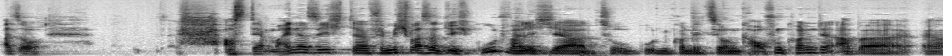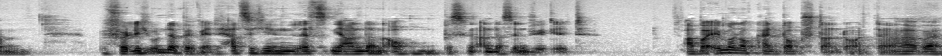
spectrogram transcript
Also aus der meiner Sicht, äh, für mich war es natürlich gut, weil ich ja zu guten Konditionen kaufen konnte, aber ähm, völlig unterbewertet. Hat sich in den letzten Jahren dann auch ein bisschen anders entwickelt. Aber immer noch kein Top-Standort. Aber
